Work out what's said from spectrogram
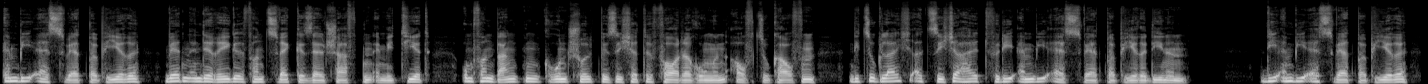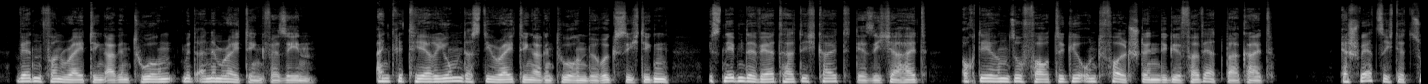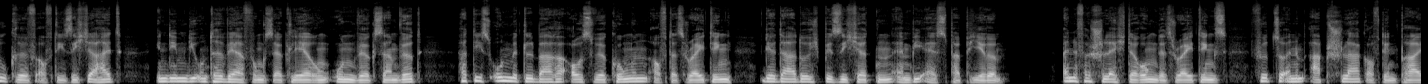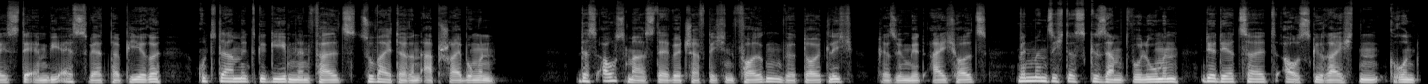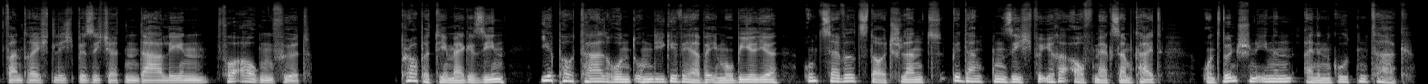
MBS-Wertpapiere werden in der Regel von Zweckgesellschaften emittiert, um von Banken grundschuldbesicherte Forderungen aufzukaufen, die zugleich als Sicherheit für die MBS-Wertpapiere dienen. Die MBS-Wertpapiere werden von Ratingagenturen mit einem Rating versehen. Ein Kriterium, das die Ratingagenturen berücksichtigen, ist neben der Werthaltigkeit der Sicherheit auch deren sofortige und vollständige Verwertbarkeit. Erschwert sich der Zugriff auf die Sicherheit, indem die Unterwerfungserklärung unwirksam wird, hat dies unmittelbare Auswirkungen auf das Rating der dadurch besicherten MBS-Papiere. Eine Verschlechterung des Ratings führt zu einem Abschlag auf den Preis der MBS-Wertpapiere und damit gegebenenfalls zu weiteren Abschreibungen. Das Ausmaß der wirtschaftlichen Folgen wird deutlich, resümiert Eichholz, wenn man sich das Gesamtvolumen der derzeit ausgereichten grundpfandrechtlich besicherten Darlehen vor Augen führt. Property Magazine, Ihr Portal rund um die Gewerbeimmobilie und Savills Deutschland bedanken sich für Ihre Aufmerksamkeit und wünschen Ihnen einen guten Tag.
